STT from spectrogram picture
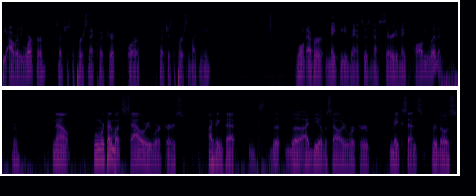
the hourly worker, such as the person at QuikTrip or such as the person like me, won't ever make the advances necessary to make a quality living. Sure. Now, when we're talking about salary workers, I think that the the idea of a salary worker makes sense for those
